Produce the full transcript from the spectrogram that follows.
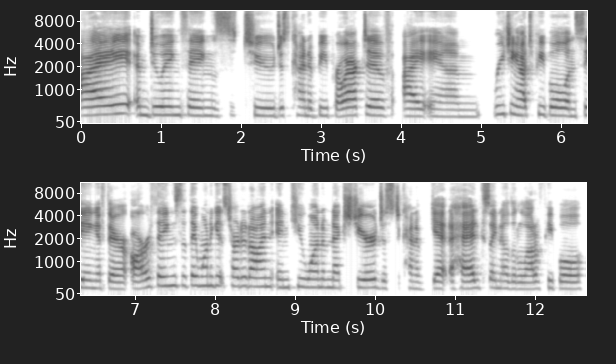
I am doing things to just kind of be proactive. I am reaching out to people and seeing if there are things that they want to get started on in Q1 of next year just to kind of get ahead because I know that a lot of people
